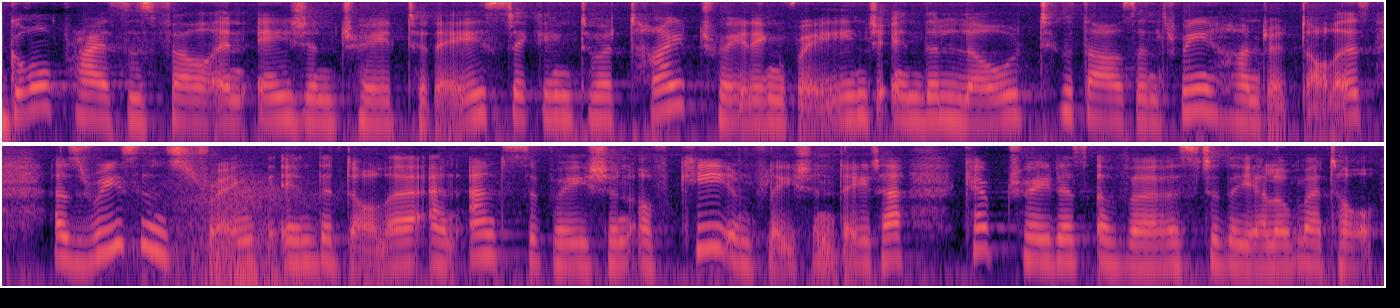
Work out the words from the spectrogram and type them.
Gold prices fell in Asian trade today, sticking to a tight trading range in the low $2,300 as recent strength in the dollar and anticipation of key inflation data kept traders averse to the yellow metal.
